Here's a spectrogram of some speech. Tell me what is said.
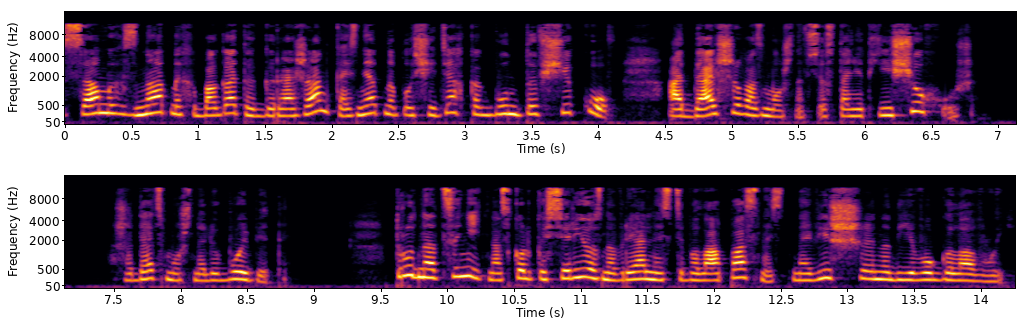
Самых знатных и богатых горожан казнят на площадях как бунтовщиков, а дальше, возможно, все станет еще хуже. Ожидать можно любой беды. Трудно оценить, насколько серьезно в реальности была опасность, нависшая над его головой.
